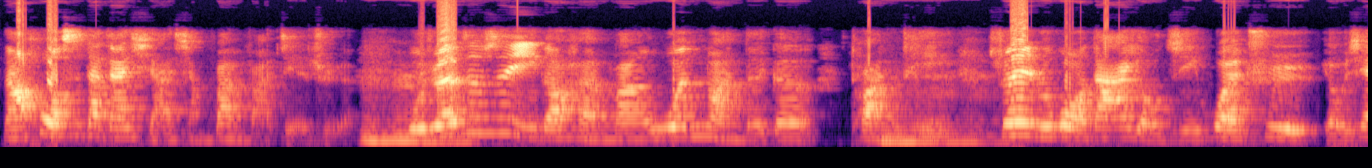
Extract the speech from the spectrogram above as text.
然后或是大家一起来想办法解决。我觉得这是一个很蛮温暖的一个团体，所以如果大家有机会去有一些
